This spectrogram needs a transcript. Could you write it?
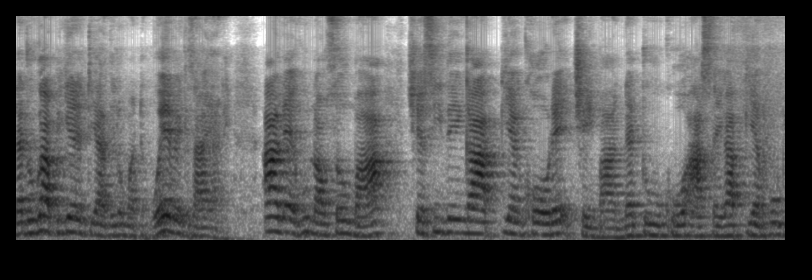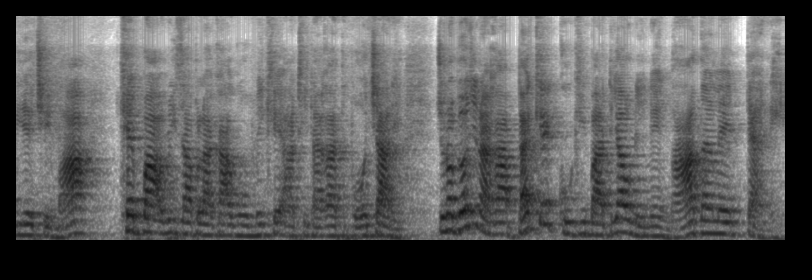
နတ်တူကပြီးခဲ့တဲ့တရားတီလုံးမှာတပွဲပဲကစားရတယ်အားနဲ့အခုနောက်ဆုံးမှာ Chelsea သင်းကပြန်ခေါ်တဲ့အချိန်မှာနတ်တူကိုအာဆင်ကပြန်ပို့ပြီးတဲ့အချိန်မှာ Kepa Arrizabalaga ကို Mikel Arteta ကသဘောကျတယ်ကျွန်တော်ပြောချင်တာက bucket goalkeeper တယောက်အနေနဲ့9တန်းလဲတန်တယ်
